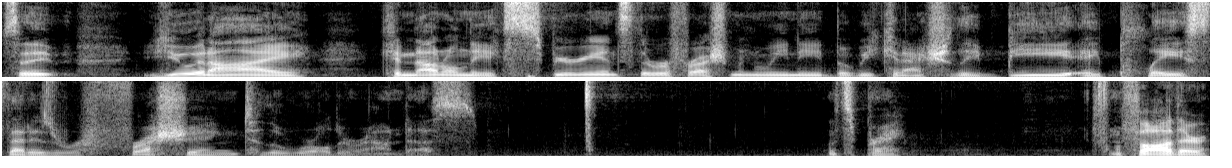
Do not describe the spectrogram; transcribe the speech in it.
So you and I can not only experience the refreshment we need, but we can actually be a place that is refreshing to the world around us. Let's pray. Father,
